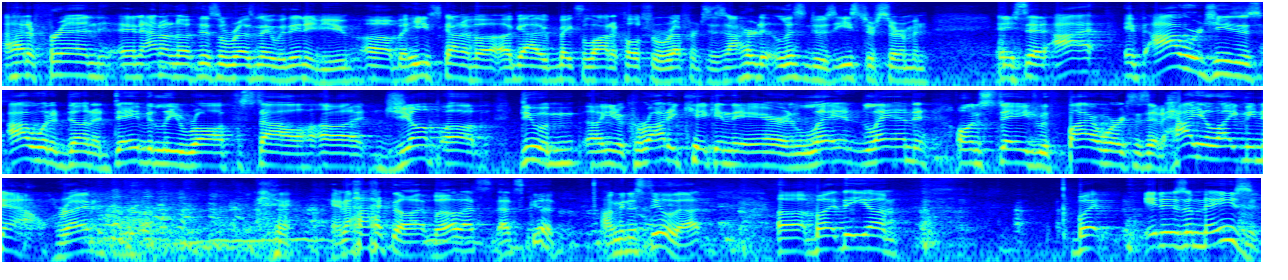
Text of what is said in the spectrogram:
I had a friend, and I don't know if this will resonate with any of you, uh, but he's kind of a, a, guy who makes a lot of cultural references. And I heard it, listened to his Easter sermon, and he said, "I, if I were Jesus, I would have done a David Lee Roth style uh, jump up, do a, you know karate kick in the air, and land, land on stage with fireworks, and said, "How you like me now?" Right? and I thought, well, that's that's good. I'm going to steal that. Uh, but the um, but it is amazing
